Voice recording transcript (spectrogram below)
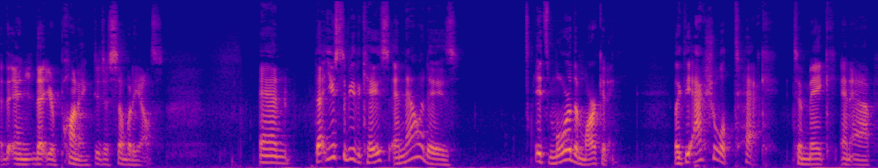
and, and that you're punting to just somebody else. And that used to be the case, and nowadays, it's more the marketing like the actual tech to make an app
